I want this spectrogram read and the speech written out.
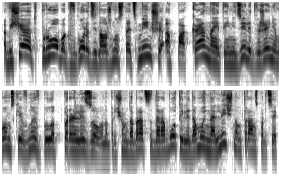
Обещают, пробок в городе должно стать меньше, а пока на этой неделе движение в Омске вновь было парализовано. Причем добраться до работы или домой на личном транспорте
